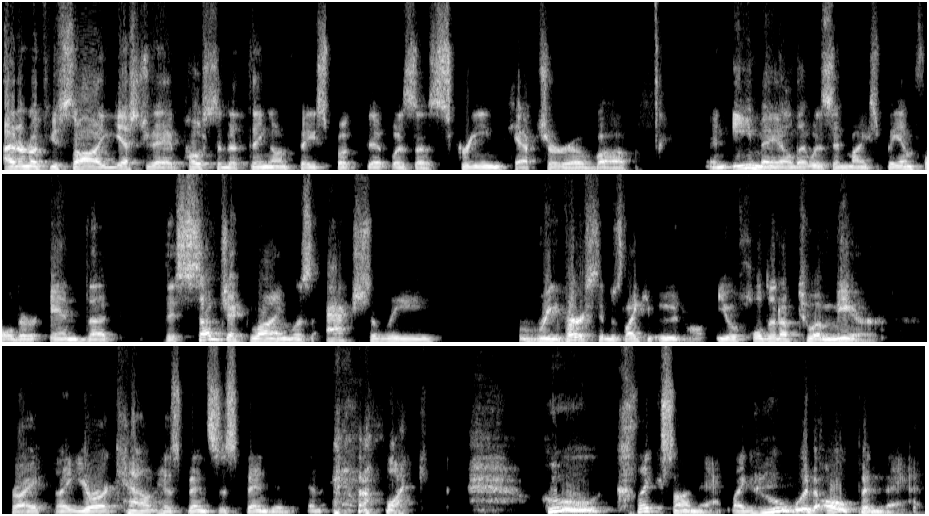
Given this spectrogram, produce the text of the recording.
I don't know if you saw yesterday, I posted a thing on Facebook that was a screen capture of uh, an email that was in my spam folder. And the, the subject line was actually reversed. It was like you, you hold it up to a mirror, right? Like your account has been suspended. And I'm like, who clicks on that? Like, who would open that?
